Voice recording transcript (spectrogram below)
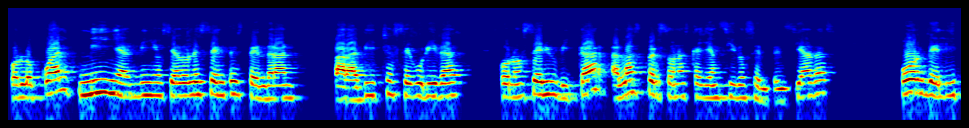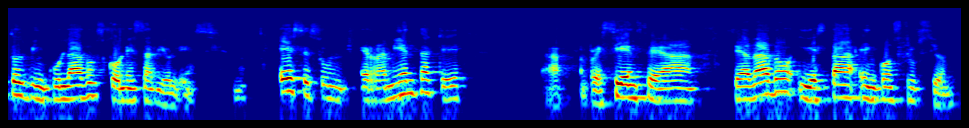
Por lo cual, niñas, niños y adolescentes tendrán para dicha seguridad conocer y ubicar a las personas que hayan sido sentenciadas por delitos vinculados con esa violencia. Esa es una herramienta que ah, recién se ha, se ha dado y está en construcción.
